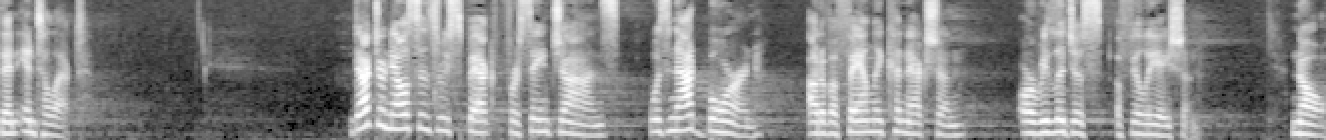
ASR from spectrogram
than intellect. Dr. Nelson's respect for St. John's was not born out of a family connection or religious affiliation. No,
